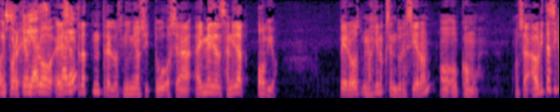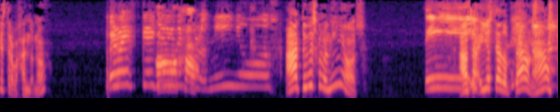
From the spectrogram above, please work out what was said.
Y, por ejemplo, ese trato entre los niños y tú, o sea, hay medidas de sanidad, obvio, pero imagino que se endurecieron, ¿o, o cómo? O sea, ahorita sigues trabajando, ¿no? Pero es que yo vivo con los niños. Ah, ¿tú vives con los niños? Sí. Ah, o sea, ellos te adoptaron. Ah, ok.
